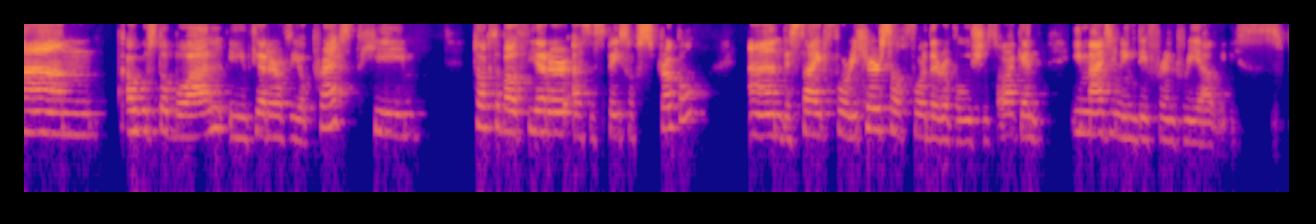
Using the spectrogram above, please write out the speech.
Um, Augusto Boal in Theater of the Oppressed, he talks about theater as a space of struggle and the site for rehearsal for the revolution. So again, imagining different realities.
